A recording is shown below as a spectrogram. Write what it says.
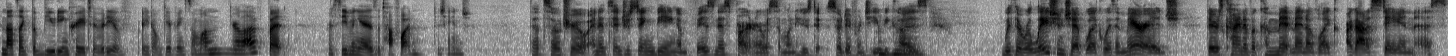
and that's like the beauty and creativity of you know giving someone your love, but receiving it is a tough one to change. That's so true. And it's interesting being a business partner with someone who's so different to you Mm-hmm. because with a relationship, like with a marriage, there's kind of a commitment of like, I got to stay in this.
